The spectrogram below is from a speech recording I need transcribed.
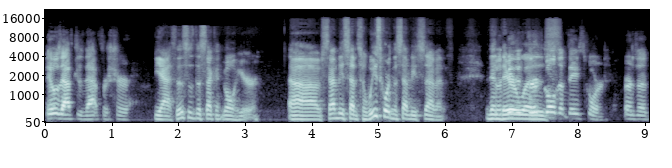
It was after that for sure. Yeah, so this is the second goal here. Uh 77. So we scored in the 77th. Then So there the was third goal that they scored, or the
